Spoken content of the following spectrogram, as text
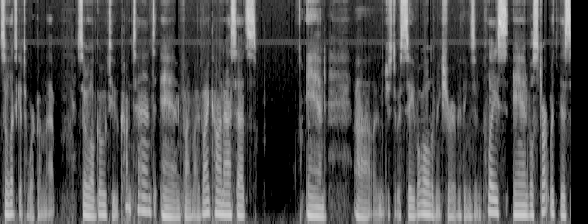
So let's get to work on that. So I'll go to content and find my Vicon assets and uh, let me just do a save all to make sure everything's in place. And we'll start with this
